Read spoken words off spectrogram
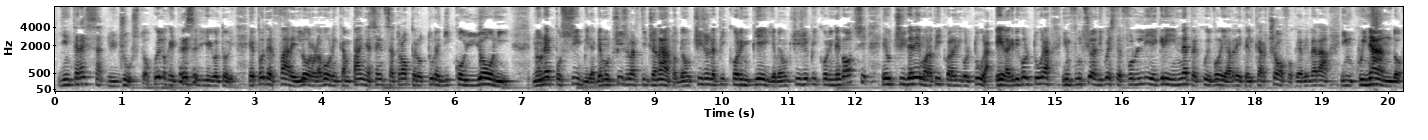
gli interessa il giusto, quello che interessa agli agricoltori è poter fare il loro lavoro in campagna senza troppe rotture di coglioni, non è possibile, abbiamo ucciso l'artigianato, abbiamo ucciso le piccole impieghi, abbiamo ucciso i piccoli negozi e uccideremo la piccola agricoltura e l'agricoltura in funzione di queste follie green, per cui voi avrete il carciofo che arriverà inquinando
